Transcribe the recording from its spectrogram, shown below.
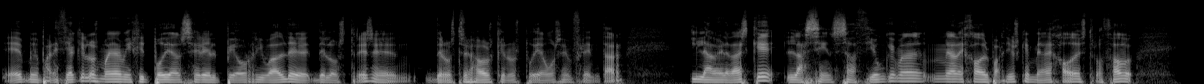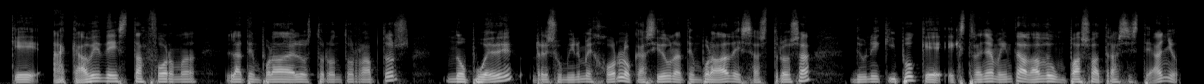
Eh, me parecía que los Miami Heat podían ser el peor rival de, los tres, eh, de los tres a los que nos podíamos enfrentar. Y la verdad es que la sensación que me ha dejado el partido es que me ha dejado destrozado que acabe de esta forma la temporada de los Toronto Raptors no puede resumir mejor lo que ha sido una temporada desastrosa de un equipo que extrañamente ha dado un paso atrás este año.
